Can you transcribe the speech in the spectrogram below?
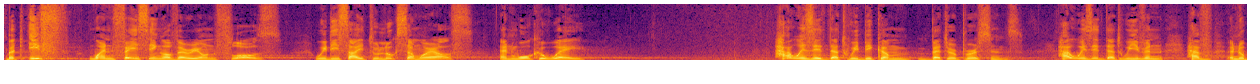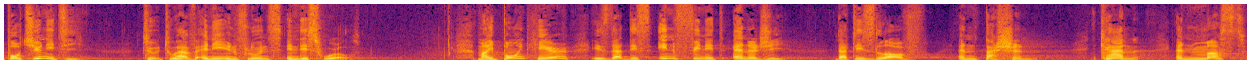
But if, when facing our very own flaws, we decide to look somewhere else and walk away, how is it that we become better persons? How is it that we even have an opportunity to, to have any influence in this world? My point here is that this infinite energy that is love and passion can and must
